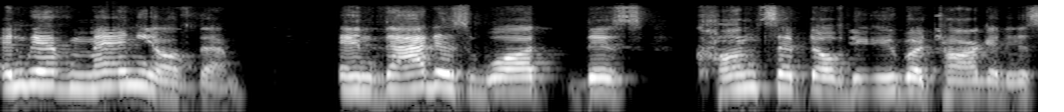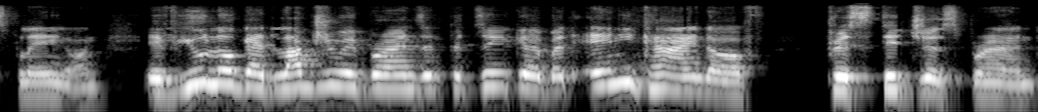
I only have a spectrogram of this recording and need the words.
And we have many of them. And that is what this concept of the Uber target is playing on. If you look at luxury brands in particular, but any kind of prestigious brand,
